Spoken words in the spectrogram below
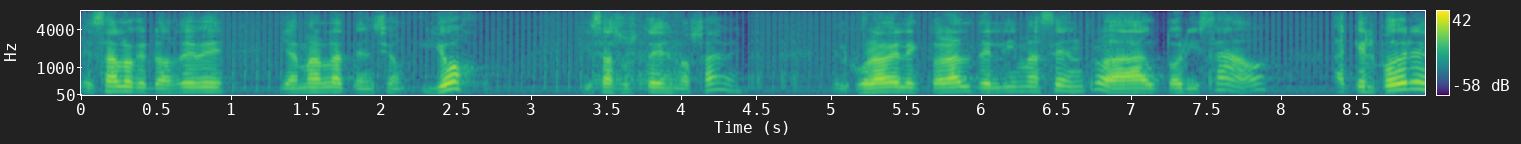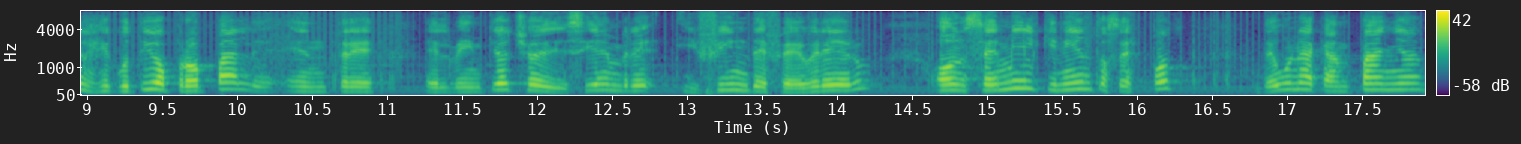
es algo que nos debe llamar la atención. Y ojo, quizás ustedes no saben, el jurado electoral de Lima Centro ha autorizado a que el Poder Ejecutivo propale entre el 28 de diciembre y fin de febrero 11.500 spots de una campaña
